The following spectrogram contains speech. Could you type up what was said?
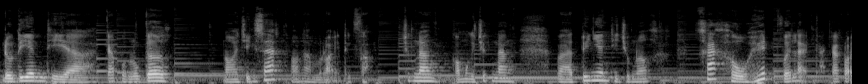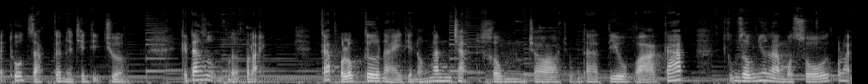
Đầu tiên thì à, các blogger nói chính xác nó là một loại thực phẩm chức năng, có một cái chức năng. Và tuy nhiên thì chúng nó khác hầu hết với lại cả các loại thuốc giảm cân ở trên thị trường. Cái tác dụng của loại cáp blocker này thì nó ngăn chặn không cho chúng ta tiêu hóa cáp, cũng giống như là một số các loại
